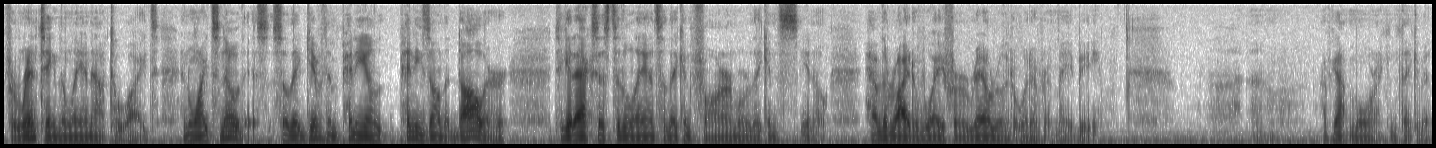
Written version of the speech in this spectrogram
for renting the land out to whites and whites know this so they give them penny, pennies on the dollar to get access to the land so they can farm or they can you know have the right of way for a railroad or whatever it may be uh, I've got more I can think of it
